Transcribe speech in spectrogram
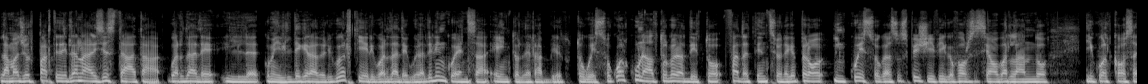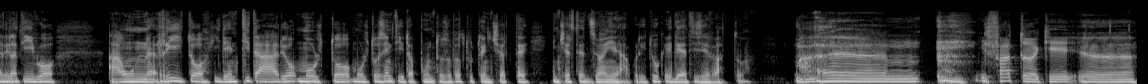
la maggior parte dell'analisi è stata guardate il, dire, il, degrado di quartieri, guardate quella delinquenza, è intollerabile tutto questo. Qualcun altro però ha detto fate attenzione che però in questo caso specifico forse stiamo parlando di qualcosa relativo a un rito identitario molto, molto sentito appunto soprattutto in certe, in certe, zone di Napoli. Tu che idea ti sei fatto? Ma, ehm, il fatto è che eh,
